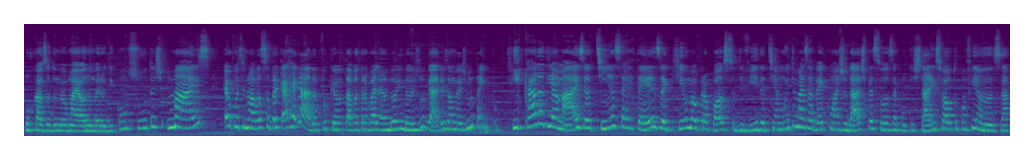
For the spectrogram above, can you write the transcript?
por causa do meu maior número de consultas, mas eu continuava sobrecarregada, porque eu estava trabalhando em dois lugares ao mesmo tempo. E cada dia mais eu tinha certeza que o meu propósito de vida tinha muito mais a ver com ajudar as pessoas a conquistarem sua autoconfiança,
